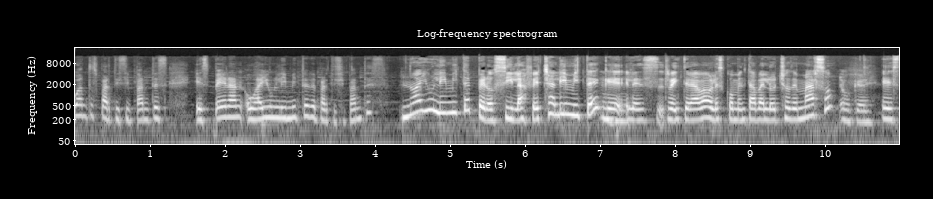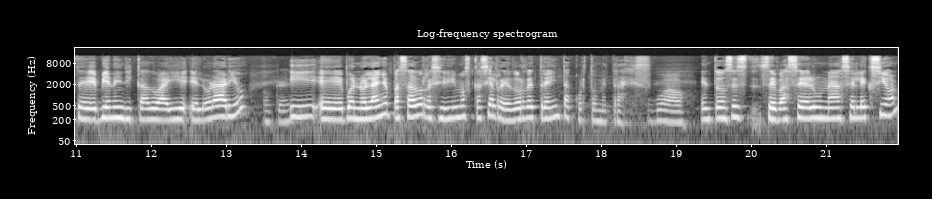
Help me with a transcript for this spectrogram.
cuántos participantes esperan o hay un límite de participantes? No hay un límite, pero sí la fecha límite que les reiteraba o les comentaba el 8 de marzo. Okay. Este viene indicado ahí el horario. Okay. Y eh, bueno, el año pasado recibimos casi alrededor de 30 cortometrajes. Wow. Entonces se va a hacer una selección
